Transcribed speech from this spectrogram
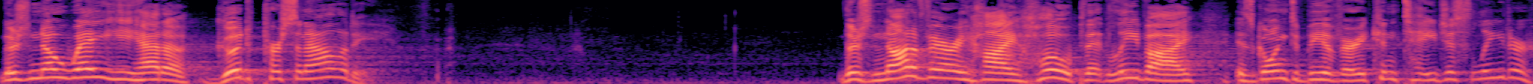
There's no way he had a good personality. There's not a very high hope that Levi is going to be a very contagious leader.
